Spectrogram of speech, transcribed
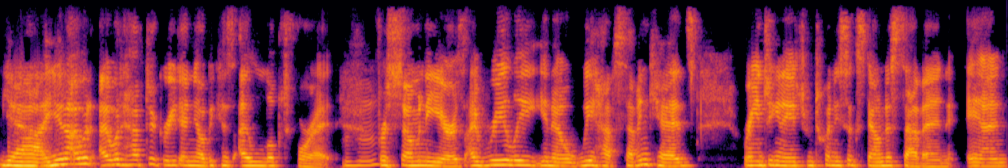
yeah, you know, I would I would have to agree, Danielle, because I looked for it mm-hmm. for so many years. I really, you know, we have seven kids, ranging in age from 26 down to seven, and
